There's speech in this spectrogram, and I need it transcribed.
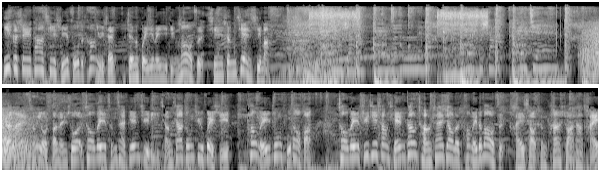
一个是大气十足的汤女神，真会因为一顶帽子心生间隙吗？原来曾有传闻说，赵薇曾在编剧李强家中聚会时，汤唯中途到访，赵薇直接上前当场摘掉了汤唯的帽子，还笑称他耍大牌。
